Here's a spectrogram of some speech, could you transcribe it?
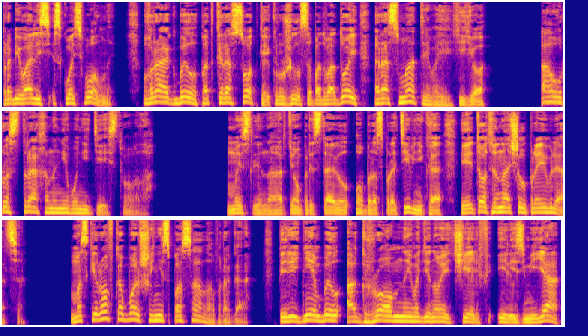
пробивались сквозь волны. Враг был под красоткой, кружился под водой, рассматривая ее. Аура страха на него не действовала. Мысленно Артем представил образ противника, и тот начал проявляться. Маскировка больше не спасала врага. Перед ним был огромный водяной червь или змея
